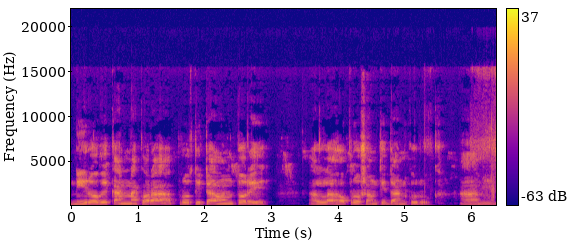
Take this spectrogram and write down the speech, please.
নীরবে কান্না করা প্রতিটা অন্তরে আল্লাহ প্রশান্তি দান করুক। আমিন।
